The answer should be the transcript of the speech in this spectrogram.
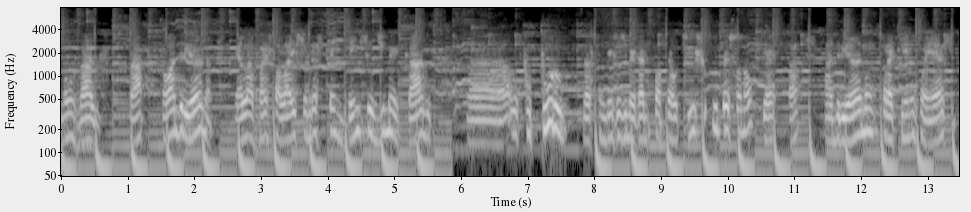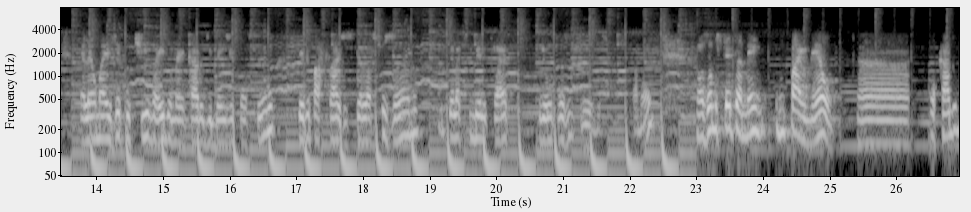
Gonzalez, tá? Então, a Adriana, ela vai falar aí sobre as tendências de mercado uh, o futuro das tendências de mercado de papel ticho e personal care, tá? A Adriana, para quem não conhece, ela é uma executiva aí do mercado de bens de consumo, teve passagens pela Suzano e pela Kimberly Clark e outras empresas, tá bom? Nós vamos ter também um painel uh, focado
